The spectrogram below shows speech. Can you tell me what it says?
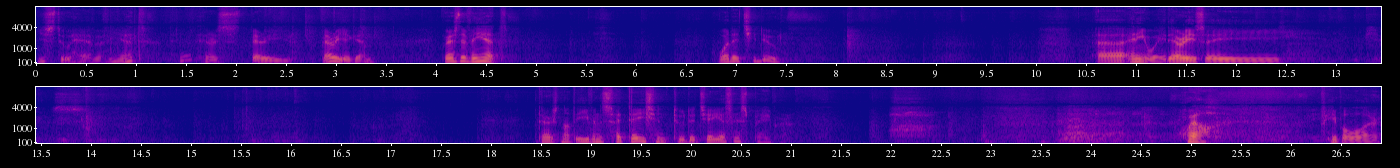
used to have a vignette. There's Barry, Barry again. Where's the vignette? What did she do? Uh, anyway, there is a. There's not even citation to the JSS paper. well, people are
